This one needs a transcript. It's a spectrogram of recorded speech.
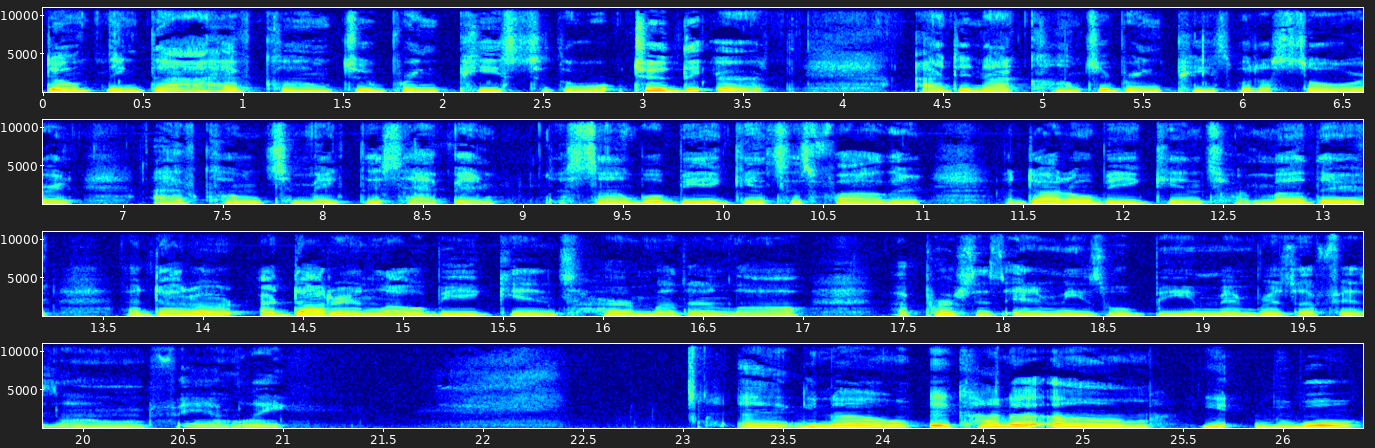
Don't think that I have come to bring peace to the, to the earth. I did not come to bring peace but a sword. I have come to make this happen. A son will be against his father, a daughter will be against her mother, a daughter a daughter-in-law will be against her mother-in-law. A person's enemies will be members of his own family. And you know, it kind of um you, will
